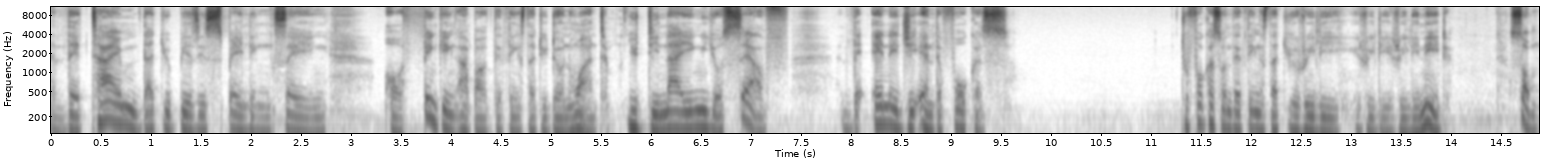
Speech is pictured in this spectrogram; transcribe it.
The time that you're busy spending saying, or thinking about the things that you don't want. You're denying yourself the energy and the focus to focus on the things that you really, really, really need. So,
